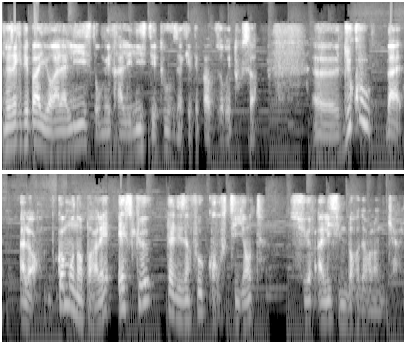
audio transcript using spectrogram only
Ne vous inquiétez pas, il y aura la liste, on mettra les listes et tout, vous inquiétez pas, vous aurez tout ça. Euh, du coup, bah, alors, comme on en parlait, est-ce que tu as des infos croustillantes sur Alice in Borderland, Karim?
